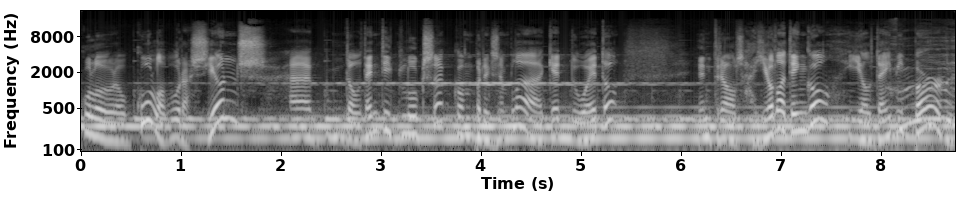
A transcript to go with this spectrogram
col·labor- col·laboracions eh, d'autèntic luxe, com per exemple aquest dueto entre els Ayola Tengo i el David Byrne.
